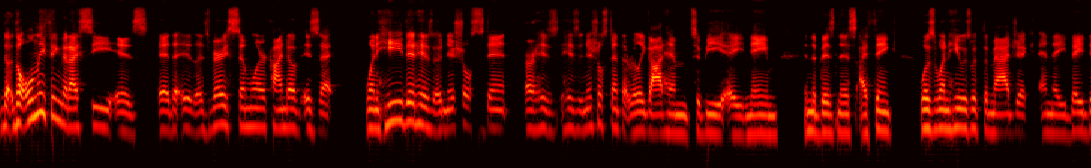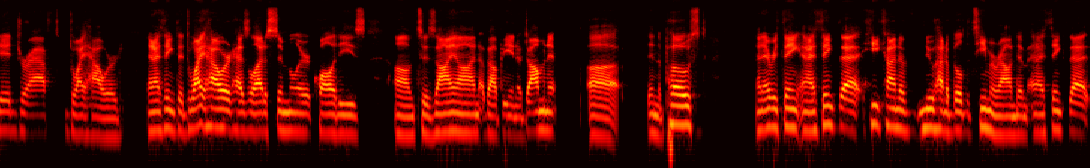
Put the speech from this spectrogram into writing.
the, the only thing that I see is it, it's very similar kind of is that when he did his initial stint or his his initial stint that really got him to be a name in the business, I think was when he was with the Magic and they they did draft Dwight Howard. And I think that Dwight Howard has a lot of similar qualities um, to Zion about being a dominant uh, in the post and everything. And I think that he kind of knew how to build a team around him. And I think that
